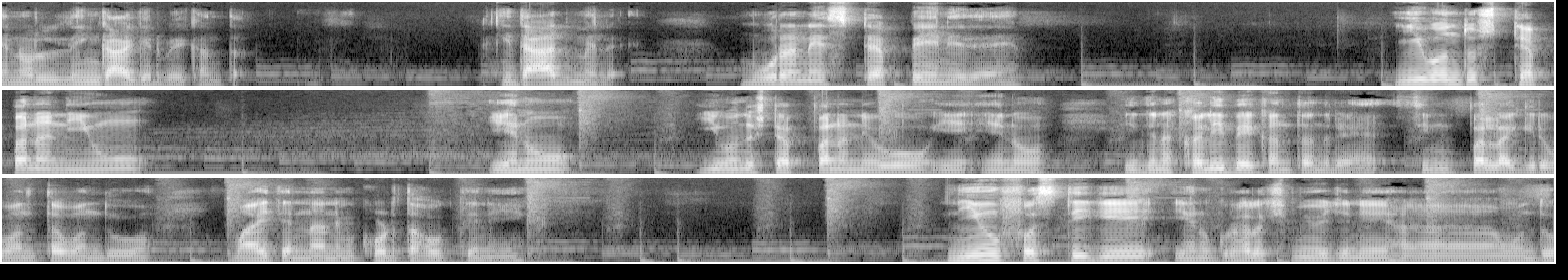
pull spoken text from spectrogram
ಏನೋ ಲಿಂಕ್ ಆಗಿರ್ಬೇಕಂತ. ಇದಾದಮೇಲೆ ಮೂರನೇ ಸ್ಟೆಪ್ ಏನಿದೆ, ಈ ಒಂದು ಸ್ಟೆಪ್ಪನ್ನು ನೀವು ಏನು ಈ ಒಂದು ಸ್ಟೆಪ್ಪನ್ನು ನೀವು ಏನು ಇದನ್ನು ಕಲಿಬೇಕಂತಂದರೆ ಸಿಂಪಲ್ ಆಗಿರುವಂಥ ಒಂದು ಮಾಹಿತಿಯನ್ನು ನಾನು ನಿಮ್ಗೆ ಕೊಡ್ತಾ ಹೋಗ್ತೀನಿ. ನೀವು ಫಸ್ಟಿಗೆ ಏನು ಗೃಹಲಕ್ಷ್ಮಿ ಯೋಜನೆ ಒಂದು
